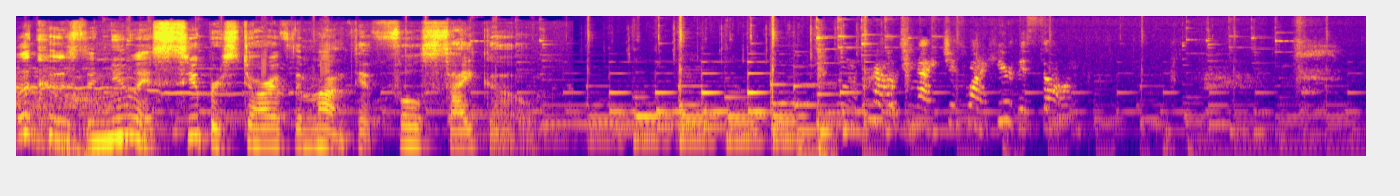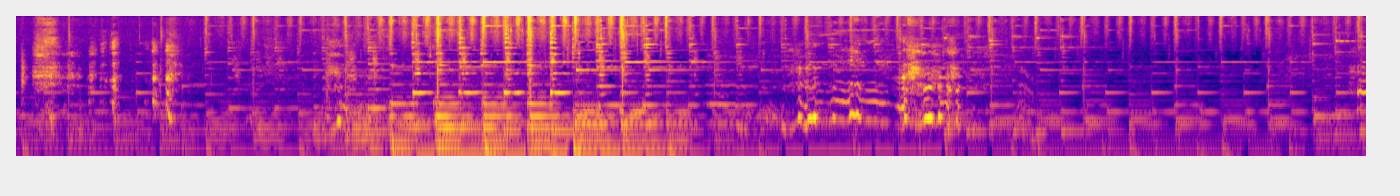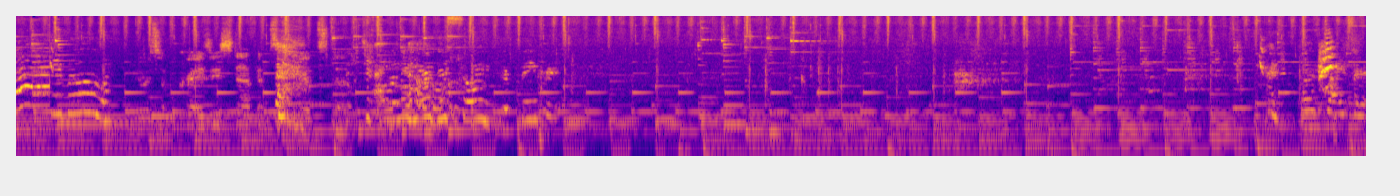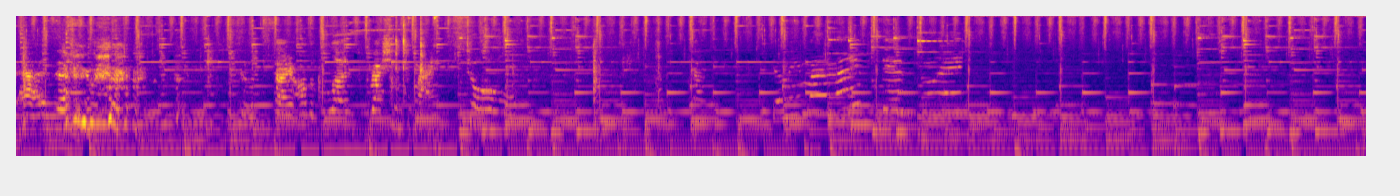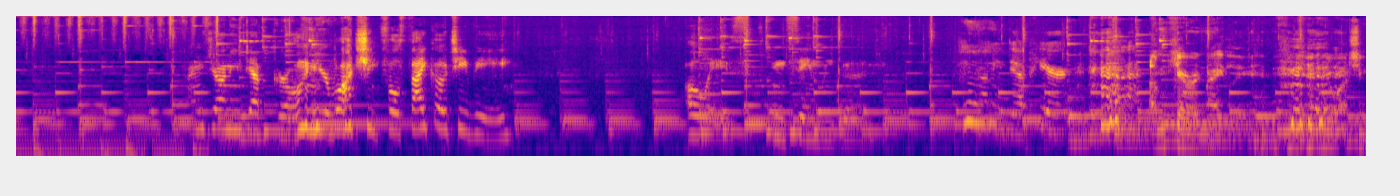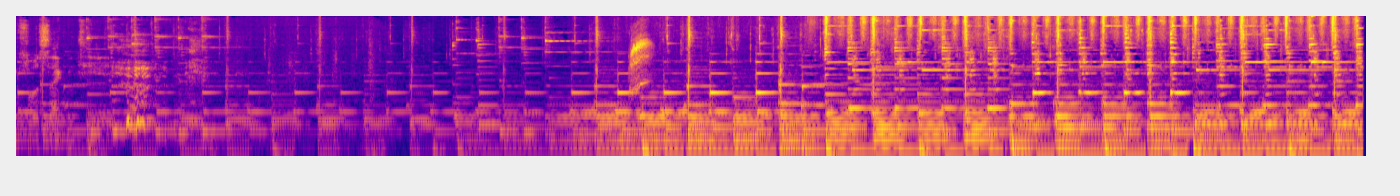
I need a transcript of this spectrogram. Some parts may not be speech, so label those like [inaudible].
Look who's the newest superstar of the month at Full Psycho. I'm proud tonight. Just want to hear this song. Hey, crazy stuff and some good stuff. Just want to hear this song. It's your favorite. There's Budweiser ads everywhere. [laughs] so excited. All the blood's rushing to my soul. Johnny Depp Girl, [laughs] and you're watching Full Psycho TV. Always insanely good. Johnny Depp here. [laughs] I'm Karen Knightley. [laughs] You're watching Full Psycho TV.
